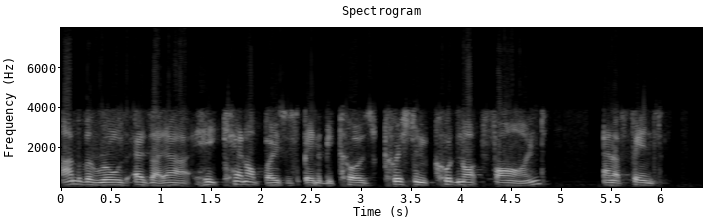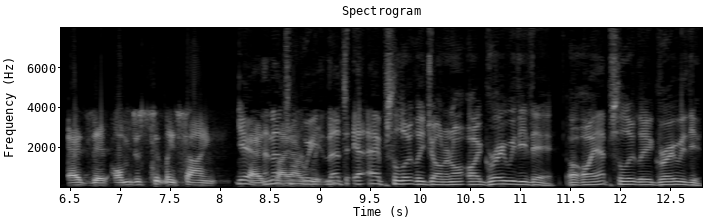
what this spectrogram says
under the rules as they are, he cannot be suspended because Christian could not find an offence as they I'm just simply saying Yeah, and that's they what we, written. that's absolutely, John, and I, I agree with you there. I, I absolutely agree with you.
